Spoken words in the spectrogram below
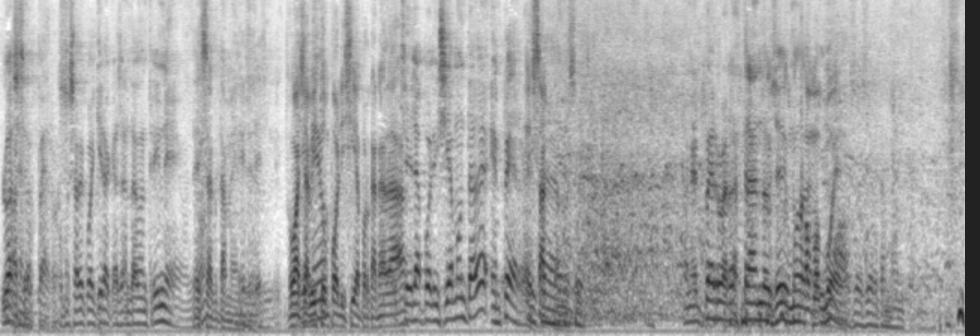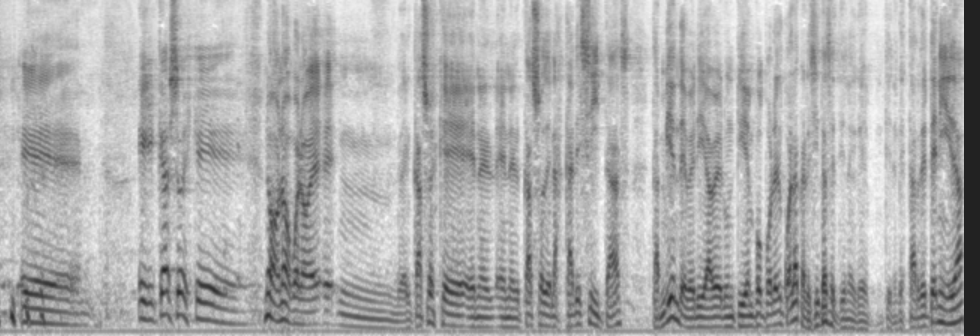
lo hacen hacen los perros. Como sabe cualquiera que haya andado en trineo. ¿no? Exactamente. El- el- o haya visto un policía por Canadá. la policía montada en perros. Exactamente. Con el perro arrastrándose de un modo Como puede. ciertamente. Eh, el caso es que No, no, bueno, eh, eh, mm, el caso es que en el, en el caso de las calecitas también debería haber un tiempo por el cual la calecita se tiene que, tiene que estar detenida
